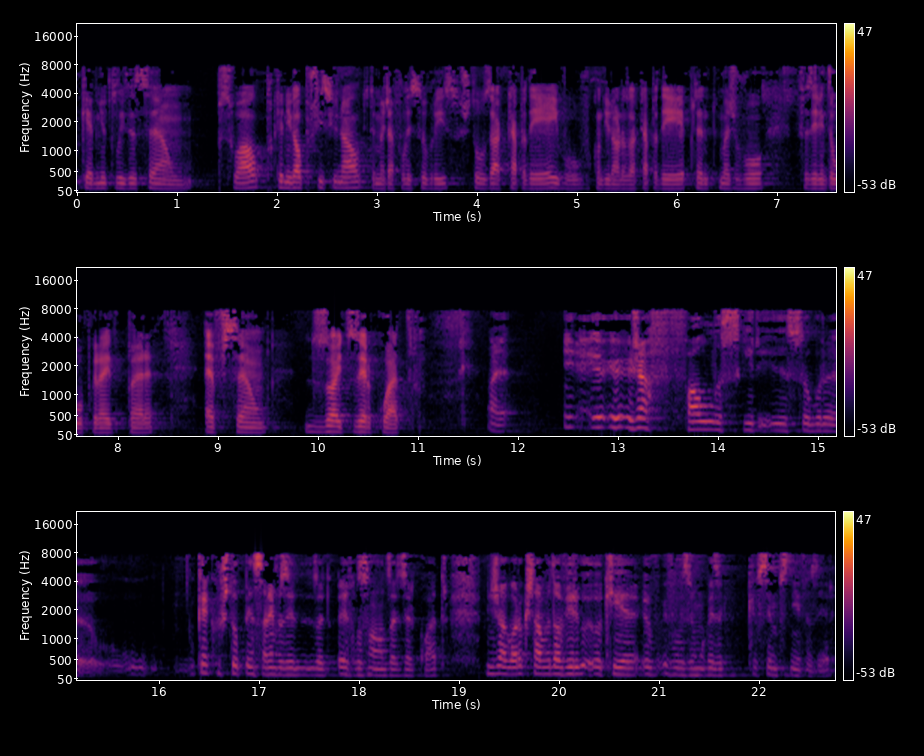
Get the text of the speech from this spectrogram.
que é a minha utilização pessoal, porque a nível profissional, também já falei sobre isso, estou a usar KDE e vou, vou continuar a usar KDE, portanto, mas vou fazer então o upgrade para a versão 1804. Olha, eu, eu- já falo a seguir eh, sobre o, o que é que eu estou a pensar em fazer em relação ao 1804, mas já agora gostava de ouvir aqui, eu vou fazer uma coisa que eu sempre sonhei fazer,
